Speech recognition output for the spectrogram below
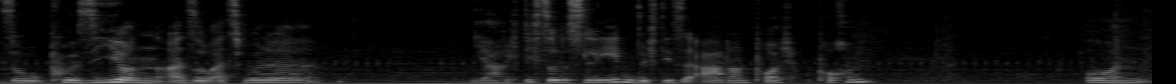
so pulsieren. Also als würde ja richtig so das Leben durch diese Adern pochen. Und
